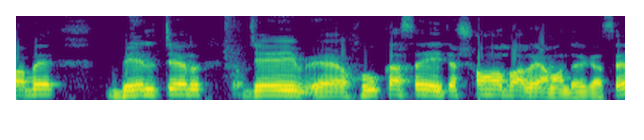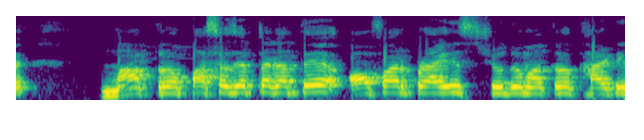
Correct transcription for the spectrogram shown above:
পাবে বেল্টের যে হুক আছে এটা সহ পাবে আমাদের কাছে। মাত্র পাঁচ হাজার টাকাতে অফার প্রাইস শুধুমাত্র থার্টি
